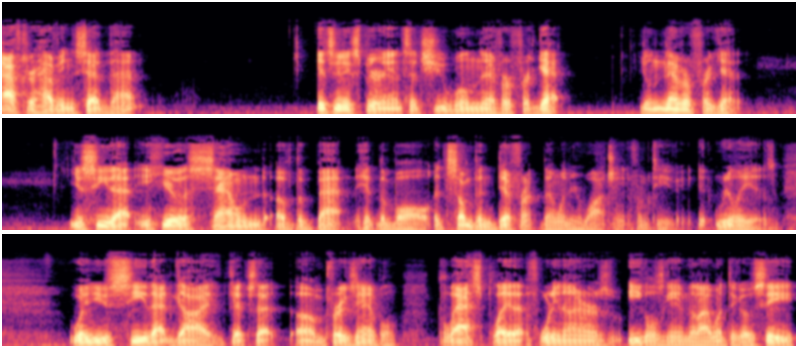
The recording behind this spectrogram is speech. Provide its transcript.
after having said that, it's an experience that you will never forget. You'll never forget it. You see that, you hear the sound of the bat hit the ball. It's something different than when you're watching it from TV. It really is. When you see that guy catch that, um, for example, the last play that 49ers Eagles game that I went to go see,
